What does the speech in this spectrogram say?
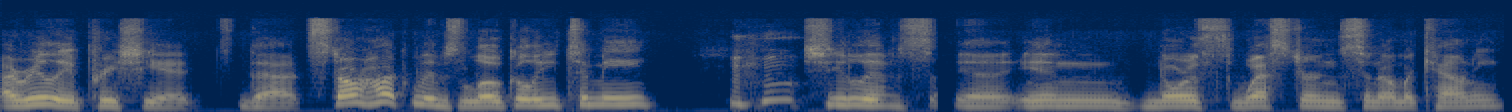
I really appreciate that. Starhawk lives locally to me. Mhm. She lives uh, in northwestern Sonoma County,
